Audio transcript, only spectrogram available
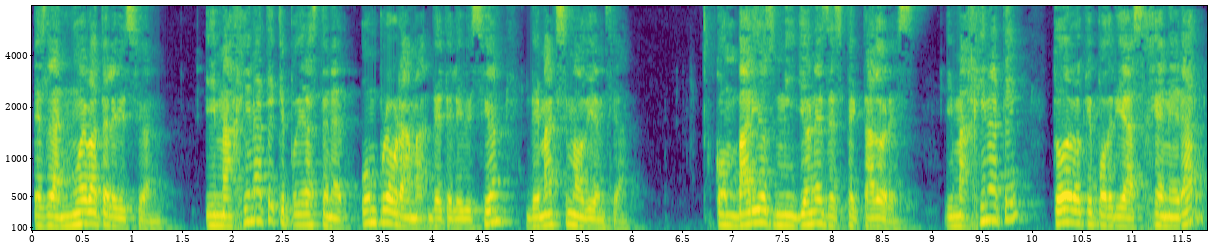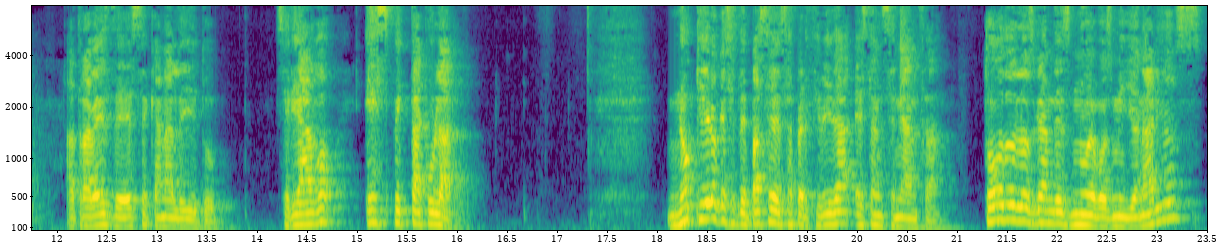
es la nueva televisión. Imagínate que pudieras tener un programa de televisión de máxima audiencia, con varios millones de espectadores. Imagínate todo lo que podrías generar a través de ese canal de YouTube. Sería algo espectacular. No quiero que se te pase desapercibida esta enseñanza. Todos los grandes nuevos millonarios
